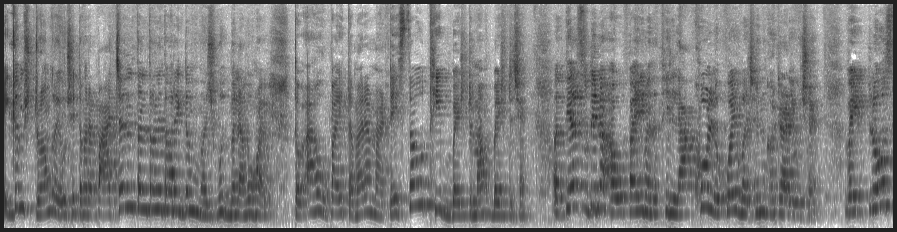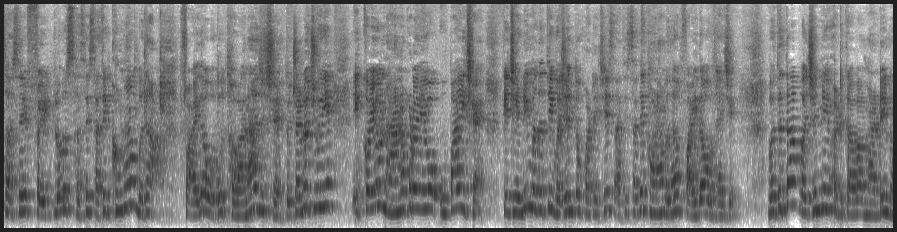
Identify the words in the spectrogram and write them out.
એકદમ સ્ટ્રોંગ રહેવું છે, તમારા પાચન તંત્રને તમારે એકદમ મજબૂત બનાવવું હોય, તો આ ઉપાય તમારા માટે સૌથી બેસ્ટમાં બેસ્ટ છે. અત્યાર સુધીના આ ઉપાયની મદદથી લાખો લોકોએ વજન ઘટાડ્યું છે. વેઇટ લોસ થશે ફેટ લોસ થશે સાથે ઘણા બધા ફાયદાઓ તો થવાના જ છે. તો ચલો જોઈએ એ કયો નાનકડો એવો ઉપાય છે કે જેની મદદથી વજન તો ઘટે છે, સાથે સાથે ઘણા બધા ફાયદાઓ થાય છે. વધતા વજનને અટકાવવા માટેનો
